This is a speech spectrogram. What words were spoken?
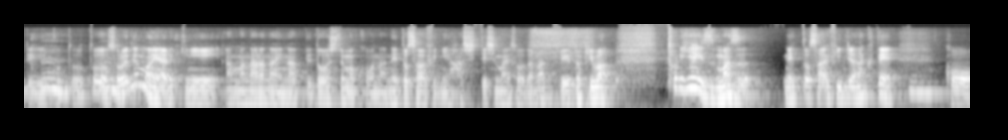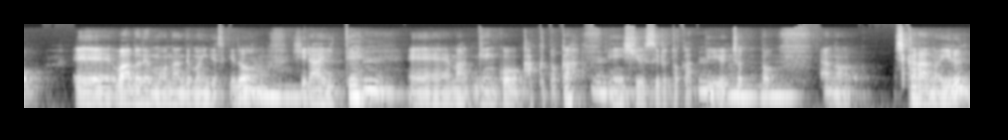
ていうことと、それでもやる気にあんまならないなってどうしてもこうなネットサーフィンに走ってしまいそうだなっていう時はとりあえずまずネットサーフィンじゃなくてうん。こう、えーワードでも何でもいいんですけど、うん。開いて、うん。えーまあ、原稿を書くとか、うん。編集するとかっていううんちょっと、あの力のいる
